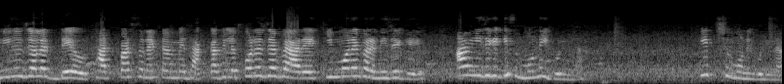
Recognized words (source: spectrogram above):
নীল জলের ঢেউ থার্ড পার্সন একটা মেয়ে ধাক্কা দিলে পড়ে যাবে, আরে কি মনে করে নিজেকে? আমি নিজেকে কিছু মনেই করি না। কিচ্ছু মনে করি না।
